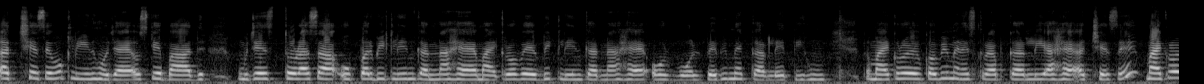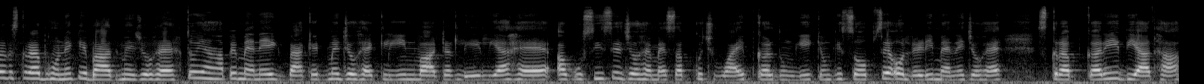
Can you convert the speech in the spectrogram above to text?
अच्छे से वो क्लीन हो जाए। उसके बाद मुझे मुझे थोड़ा सा ऊपर भी क्लीन करना है माइक्रोवेव भी क्लीन करना है और वॉल पे भी मैं कर लेती हूँ। तो माइक्रोवेव को भी मैंने स्क्रब कर लिया है अच्छे से। माइक्रोवेव स्क्रब होने के बाद में जो है तो यहाँ पे मैंने एक बैकेट में जो है क्लीन वाटर ले लिया है। अब उसी से जो है मैं सब कुछ वाइप कर दूँगी क्योंकि सोप से ऑलरेडी मैंने जो है स्क्रब कर ही दिया था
